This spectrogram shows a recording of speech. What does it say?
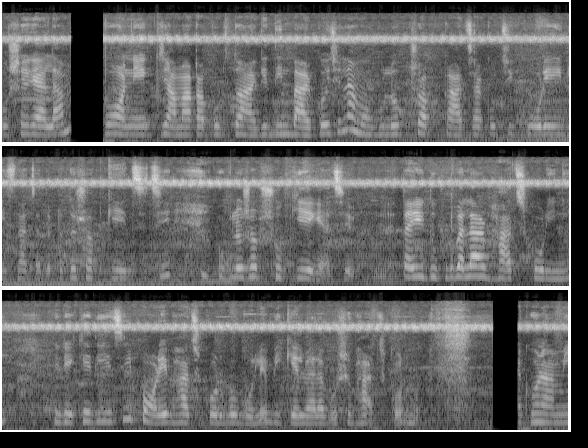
বসে গেলাম। অনেক জামা কাপড় তো আগের দিন বার করেছিলাম, ওগুলো সব কাচাকুচি করে এই বিছনার চাদরটা তো সব কেচেছি, ওগুলো সব শুকিয়ে গেছে। তাই দুপুরবেলা আর ভাজ করিনি, রেখে দিয়েছি, পরে ভাজ করব বলে বিকেলবেলা বসে ভাজ করব। এখন আমি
